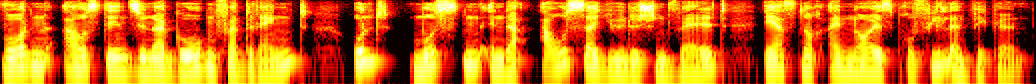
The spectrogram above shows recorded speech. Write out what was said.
wurden aus den Synagogen verdrängt und mussten in der außerjüdischen Welt erst noch ein neues Profil entwickeln,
